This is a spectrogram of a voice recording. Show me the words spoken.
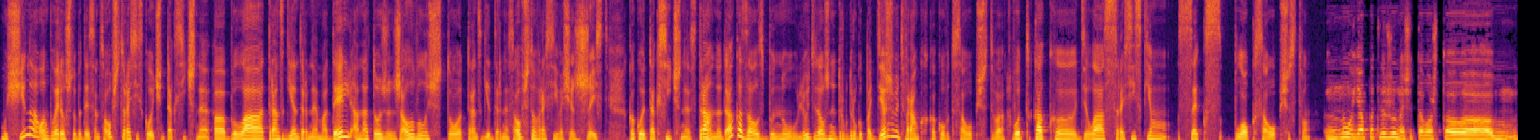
мужчина, он говорил, что БДСМ-сообщество российское очень токсичное. А, была трансгендерная модель, она тоже жаловалась, что трансгендерное сообщество в России вообще жесть, какое токсичное. Странно, да, казалось бы, ну, люди должны друг друга поддерживать в рамках какого-то сообщества. Вот как э, дела с российским секс-блог-сообществом? Ну, я подтвержу насчет того, что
